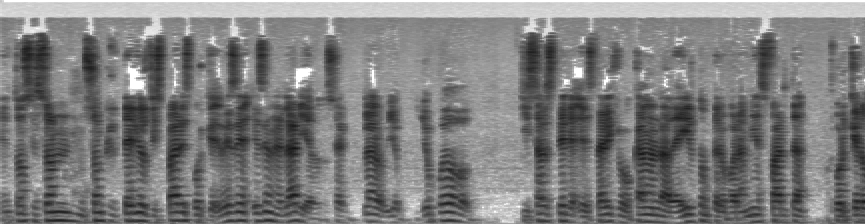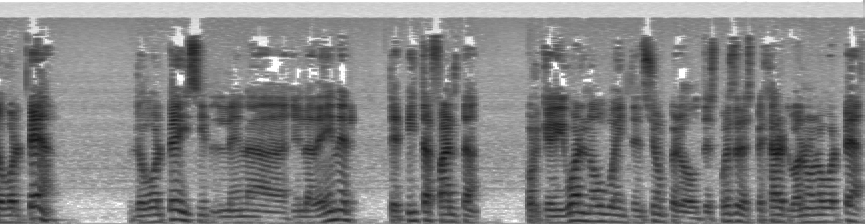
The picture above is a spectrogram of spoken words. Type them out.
Entonces son, son criterios dispares porque es, es en el área, o sea, claro, yo, yo puedo quizás estar equivocado en la de Ayrton, pero para mí es falta porque lo golpea, lo golpea y si en la, en la de Ener te pita falta porque igual no hubo intención, pero después de despejar el balón lo golpea.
